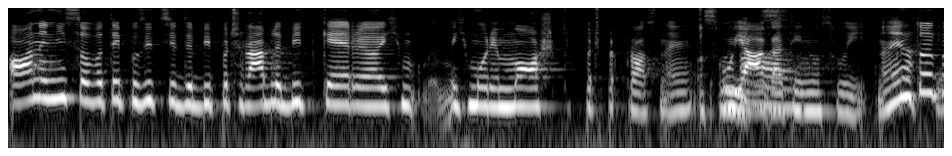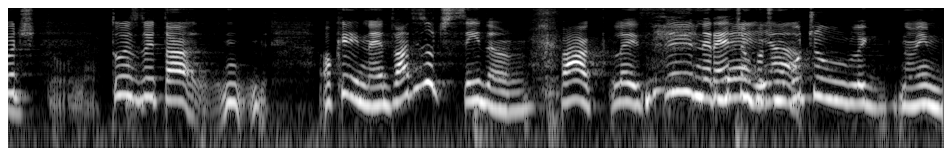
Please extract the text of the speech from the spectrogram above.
one niso v tej poziciji, da bi pač rabile biti, ker uh, jih, jih mora moški pač preprosto ne, ujagati in usvojiti. Ne? In to je pač, to je zdaj ta, ok, ne, 2007, fakt, lej, se ne rečem, Ne, pač ja. mogoče v, like, ne vem,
